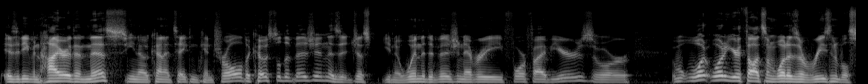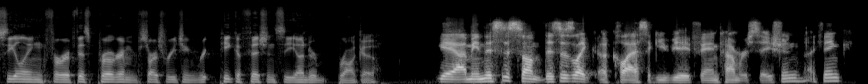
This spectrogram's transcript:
is it even higher than this? You know, kind of taking control of the Coastal Division? Is it just you know win the division every four or five years, or what? What are your thoughts on what is a reasonable ceiling for if this program starts reaching re- peak efficiency under Bronco? Yeah, I mean, this is some. This is like a classic UVA fan conversation. I think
